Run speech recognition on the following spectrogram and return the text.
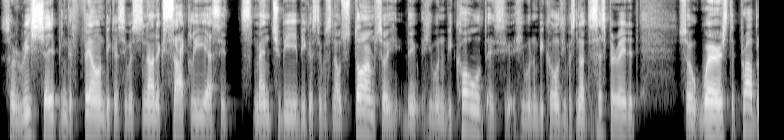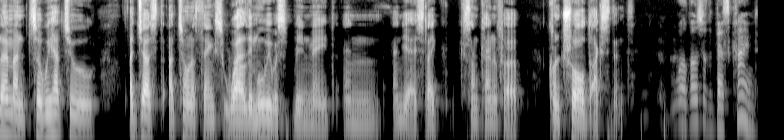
so reshaping the film because it was not exactly as it's meant to be because there was no storm so he, they, he wouldn't be cold he, wouldn't be cold he was not desesperated. So where's the problem? And so we had to adjust a ton of things while the movie was being made and and yeah it's like some kind of a controlled accident. Well, those are the best kind.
